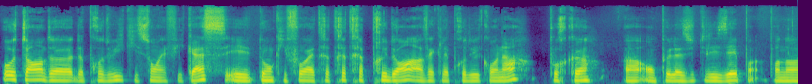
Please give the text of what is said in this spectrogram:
autant de, de, produits qui sont efficaces et donc il faut être très très prudent avec les produits qu'on a pour que on peut les utiliser pendant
